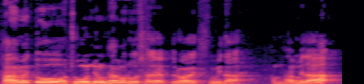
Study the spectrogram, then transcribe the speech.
다음에 또 좋은 영상으로 찾아뵙도록 하겠습니다. 감사합니다.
